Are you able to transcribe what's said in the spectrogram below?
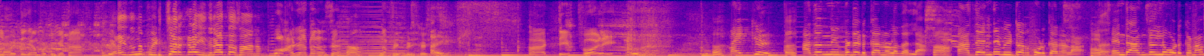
ഈ പെട്ടി ഞാൻ പൊട്ടിക്കട്ടാ. എടാ ഇതൊന്ന് പിടിച്ചെടുക്കടാ ഇതിനകത്ത സാധനം. ഓ അതിനകത്താണ് അച്ഛാ. അടിപൊളി. മൈക്കിൾ അതൊന്നും ഇവിടെ എടുക്കാനുള്ളതല്ല. അത് എന്റെ വീട്ടുകാർക്ക് കൊടുക്കാനുള്ള. എന്റെ അങ്കിളിന് കൊടുക്കണം.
